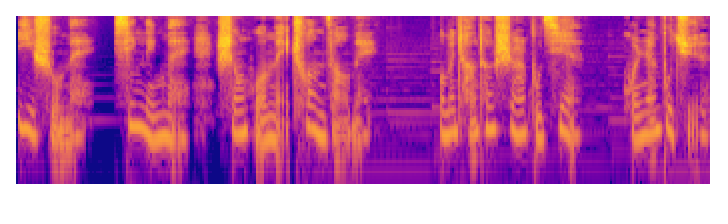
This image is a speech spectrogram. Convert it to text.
艺术美、心灵美、生活美、创造美，我们常常视而不见，浑然不觉。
